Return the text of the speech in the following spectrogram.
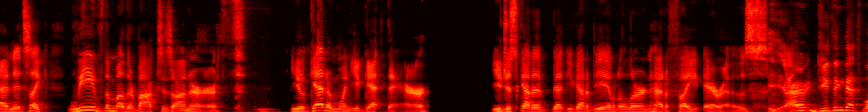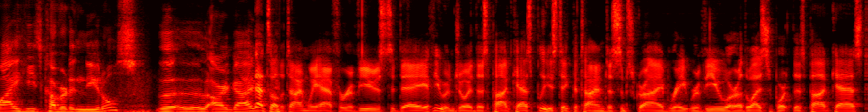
And it's like leave the mother boxes on Earth. You'll get them when you get there. You just gotta you gotta be able to learn how to fight arrows. Are- Do you think that's why he's covered in needles? The, the- our guy. That's all the time we have for reviews today. If you enjoyed this podcast, please take the time to subscribe, rate, review, or otherwise support this podcast.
